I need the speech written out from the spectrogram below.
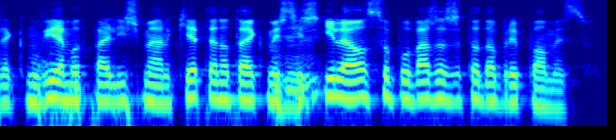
jak mówiłem, odpaliliśmy ankietę, no to jak myślisz, mhm. ile osób uważa, że to dobry pomysł?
